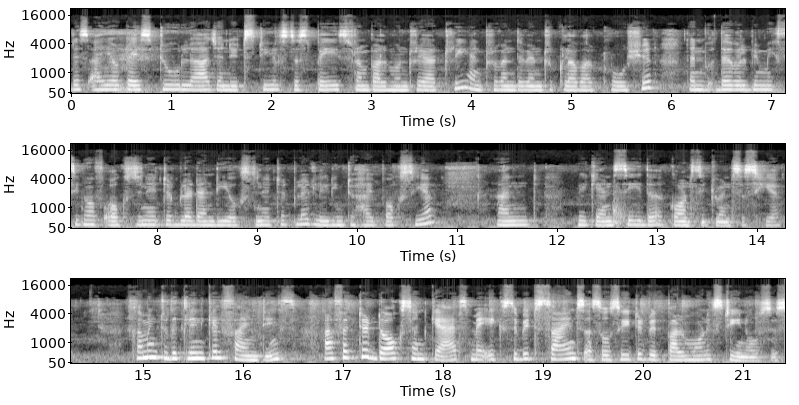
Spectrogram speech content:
This aorta is too large and it steals the space from pulmonary artery and prevent the ventricular closure. Then there will be mixing of oxygenated blood and deoxygenated blood leading to hypoxia and we can see the consequences here. Coming to the clinical findings, affected dogs and cats may exhibit signs associated with pulmonic stenosis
